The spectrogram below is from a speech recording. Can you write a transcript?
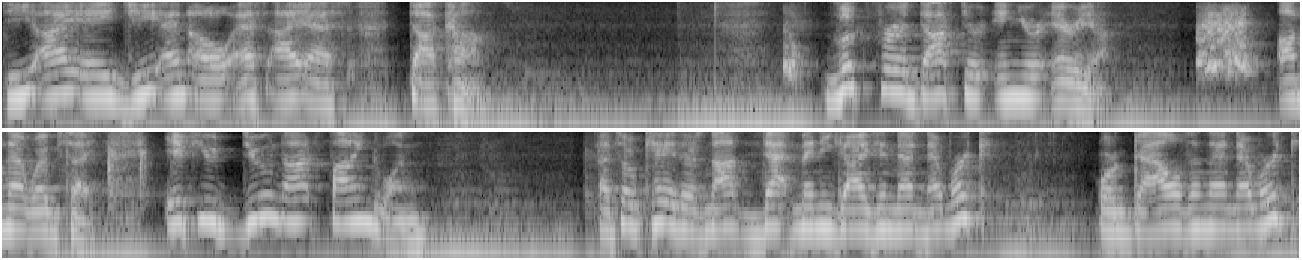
D I A G N O S I S dot com look for a doctor in your area on that website. If you do not find one, that's okay. There's not that many guys in that network or gals in that network.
